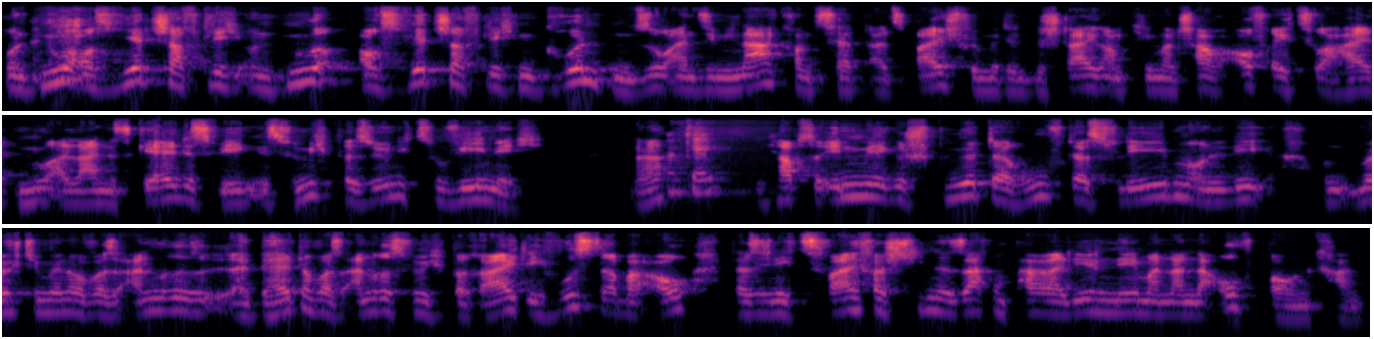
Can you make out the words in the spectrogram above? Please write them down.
Und okay. nur aus wirtschaftlich und nur aus wirtschaftlichen Gründen so ein Seminarkonzept als Beispiel mit den Besteigern am Kilimanjaro aufrechtzuerhalten, nur allein des Geldes wegen, ist für mich persönlich zu wenig. Ne? Okay. Ich habe so in mir gespürt, da ruft das Leben und, und möchte mir noch was anderes, behält noch was anderes für mich bereit. Ich wusste aber auch, dass ich nicht zwei verschiedene Sachen parallel nebeneinander aufbauen kann.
